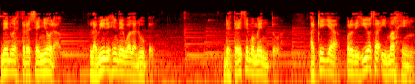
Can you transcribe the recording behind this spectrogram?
de Nuestra Señora, la Virgen de Guadalupe. Desde ese momento, aquella prodigiosa imagen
